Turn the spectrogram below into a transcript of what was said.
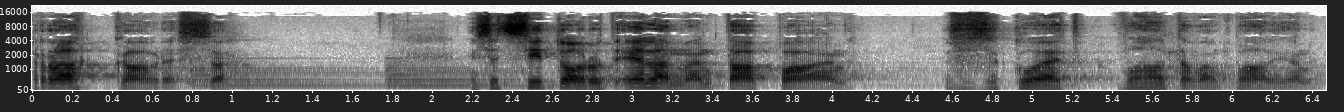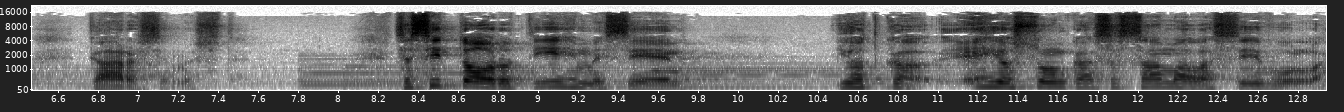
rakkaudessa, niin sä sitoudut elämäntapaan, jossa sä koet valtavan paljon kärsimystä. Sä sitoudut ihmisiin, jotka ei ole sun kanssa samalla sivulla.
